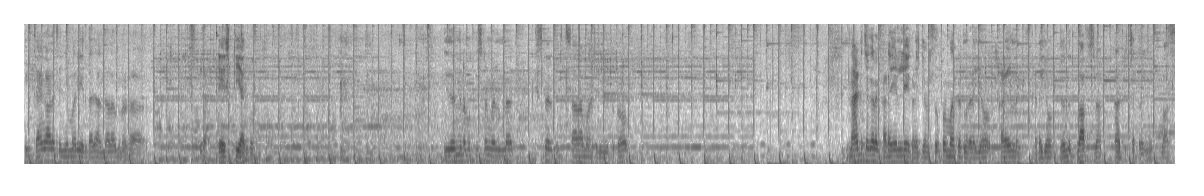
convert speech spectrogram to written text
இது தேங்காயில் செஞ்ச மாதிரி இருக்காது. அந்த அளவுக்கு நல்லா டேஸ்டியாக இருக்கும். இது வந்து நம்ம கிருஷ்ணங்களில் கிருஷ்ணருக்கு சாதாரணமாக செஞ்சுக்கிட்டு இருக்கோம். நாட்டு சக்கரை கடையிலே கிடைக்கும் சூப்பர் மார்க்கெட்டில் கிடைக்கும் கடையில் கிடைக்கும். இது வந்து குலாப்ஸ் நாட்டு சக்கரை குலாப்ஸ்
